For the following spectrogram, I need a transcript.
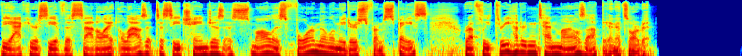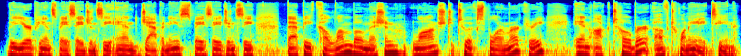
The accuracy of this satellite allows it to see changes as small as 4 millimeters from space, roughly 310 miles up in its orbit. The European Space Agency and Japanese Space Agency Bepi Colombo mission launched to explore Mercury in October of 2018.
